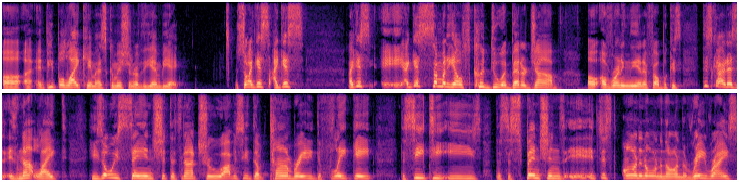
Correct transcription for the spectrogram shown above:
uh, uh, and people like him as commissioner of the NBA. So I guess, I guess, I guess, I guess somebody else could do a better job of, of running the NFL because this guy does is not liked. He's always saying shit that's not true. Obviously, the Tom Brady Deflategate, the CTEs, the suspensions. It, it's just on and on and on. The Ray Rice,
